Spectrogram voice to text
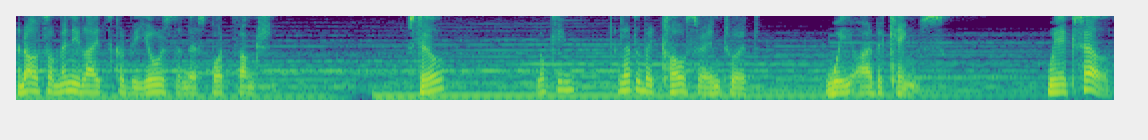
and also many lights could be used in their spot function. Still, looking a little bit closer into it, we are the kings. We excel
